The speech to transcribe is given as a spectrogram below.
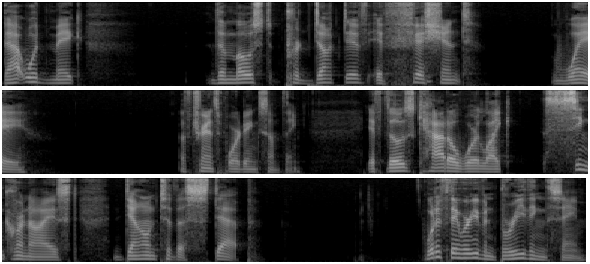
That would make the most productive efficient way of transporting something. If those cattle were like synchronized down to the step what if they were even breathing the same?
